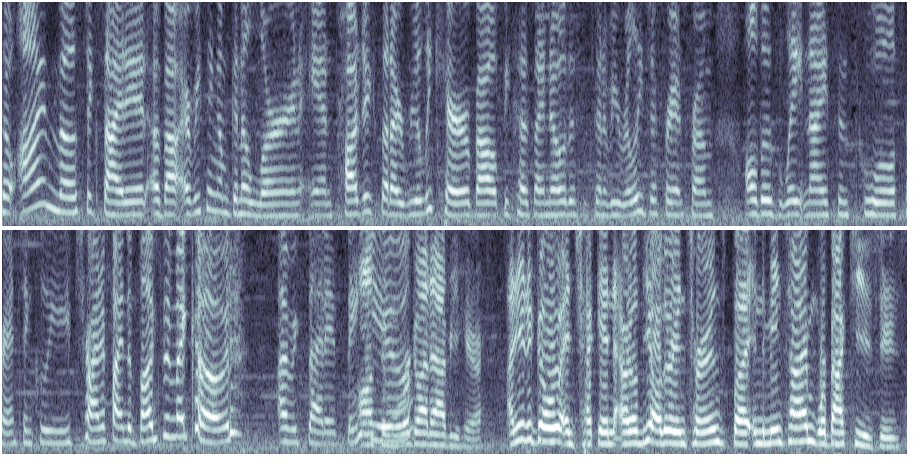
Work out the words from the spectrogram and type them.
So I'm most excited about everything I'm going to learn and projects that I really care about because I know this is going to be really different from all those late nights in school frantically trying to find the bugs in my code. I'm excited. Thank awesome. you. Awesome. We're glad to have you here. I need to go and check in out of the other interns, but in the meantime, we're back to you, Suze.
